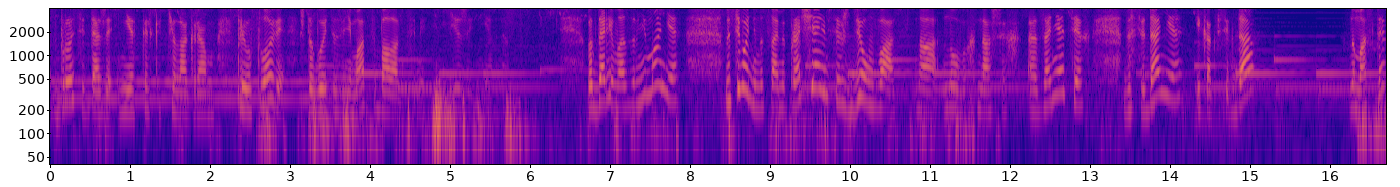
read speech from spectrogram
сбросить даже несколько килограмм при условии, что будете заниматься балансами ежедневно. Благодарим вас за внимание. На сегодня мы с вами прощаемся, ждем вас на новых наших э, занятиях. До свидания и, как всегда, намасте!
